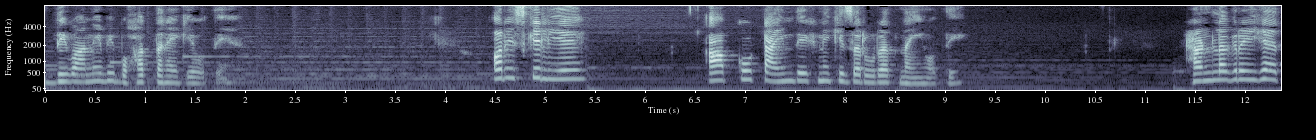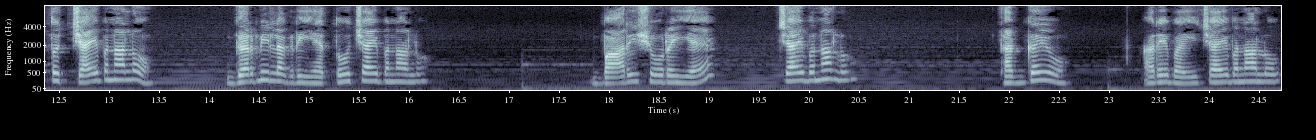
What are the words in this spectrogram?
दीवाने भी बहुत तरह के होते हैं। और इसके लिए आपको टाइम देखने की ज़रूरत नहीं होती। ठंड लग रही है तो चाय बना लो, गर्मी लग रही है तो चाय बना लो। बारिश हो रही है, चाय बना लो। थक गए हो, अरे भाई, चाय बना लो।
